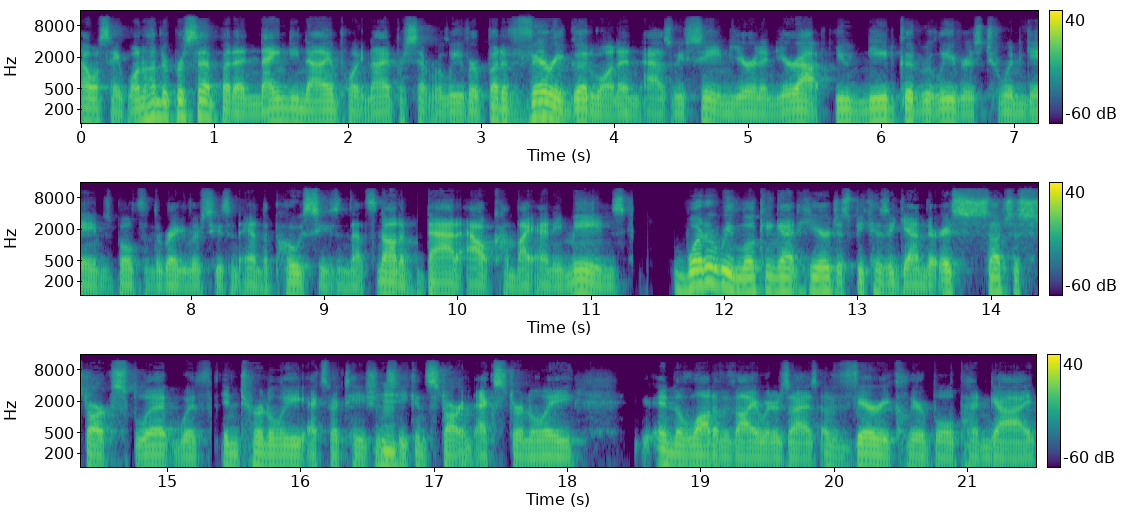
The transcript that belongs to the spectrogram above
I won't say 100%, but a 99.9% reliever, but a very good one. And as we've seen year in and year out, you need good relievers to win games both in the regular season and the postseason. That's not a bad outcome by any means what are we looking at here? Just because, again, there is such a stark split with internally expectations mm-hmm. he can start and externally in a lot of evaluators' eyes, a very clear bullpen guy.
